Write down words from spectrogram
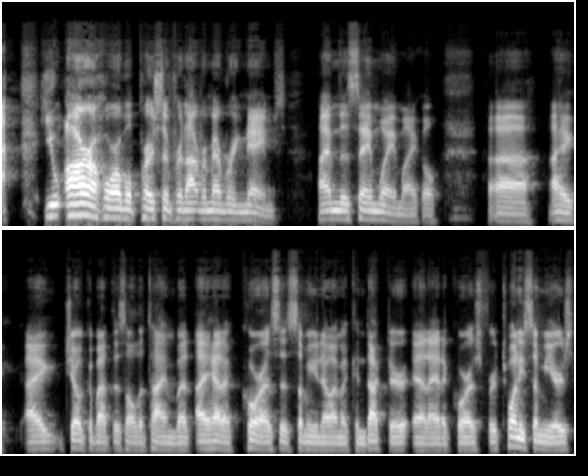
you are a horrible person for not remembering names. I'm the same way, Michael. Uh, I I joke about this all the time, but I had a chorus, as some of you know, I'm a conductor, and I had a chorus for 20 some years.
